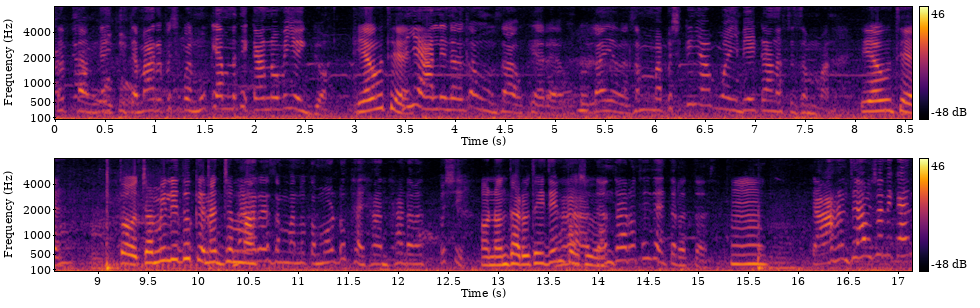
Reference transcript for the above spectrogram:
મારે પછી કોઈ મૂકે એમ નથી કાનો વયો ગયો. એવું છે? અહીંયા હાલીને તો હું જાઉં ઘેરે. હું તો લાયો જમવા. પછી ક્યાં આવું અહીં બે ટાણા છે જમવાનું. એવું છે? તો જમી લીધું કે નથી જમવા? મારે જમવાનું તો મોટું થાય હા હાડા વાગે પછી. અને અંધારું થઈ જાય ને હા, પાછું? અંધારું થઈ જાય તરત જ. હમ. ત્યાં જાવ છે ને કાલ.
